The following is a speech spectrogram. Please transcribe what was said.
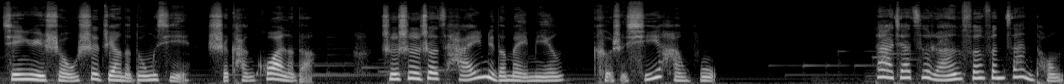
金玉首饰这样的东西是看惯了的，只是这才女的美名可是稀罕物。大家自然纷纷赞同，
